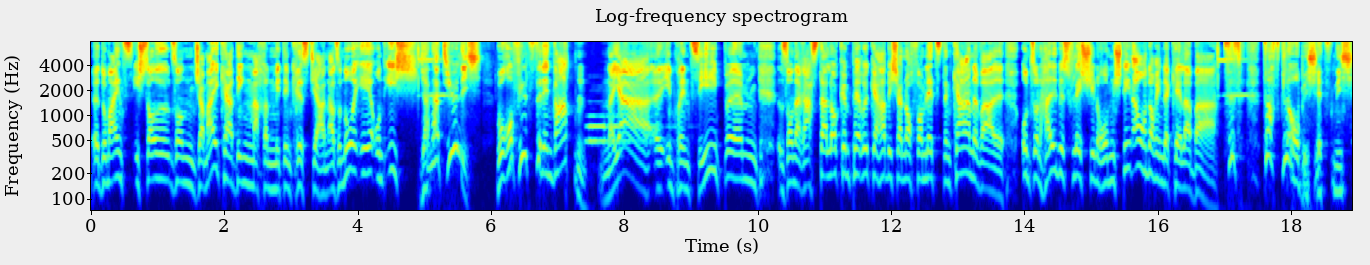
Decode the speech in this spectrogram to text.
Äh, Du meinst, ich soll so ein Jamaika-Ding machen mit dem Christian, also nur er und ich. Ja, natürlich. Worauf willst du denn warten? Naja, äh, im Prinzip, ähm, so eine Rasterlockenperücke habe ich ja noch vom letzten Karneval. Und so ein halbes Fläschchen rum steht auch noch in der Kellerbar. Das, das glaube ich jetzt nicht.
